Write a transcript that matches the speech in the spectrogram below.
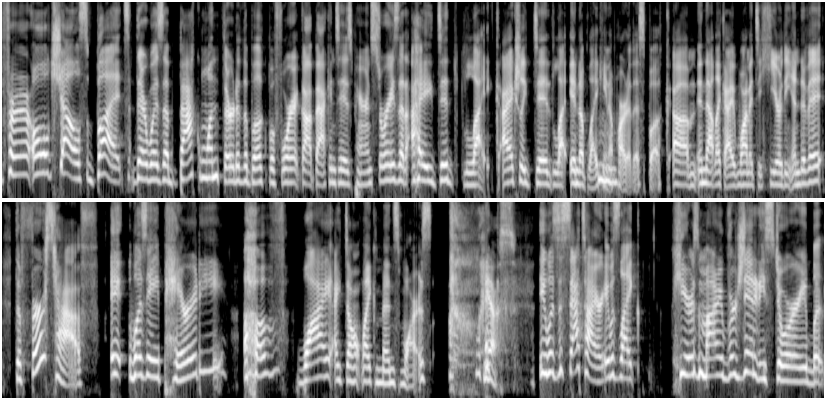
for old shells, but there was a back one third of the book before it got back into his parents' stories that I did like. I actually did li- end up liking a part of this book, um, in that like I wanted to hear the end of it. The first half, it was a parody of why I don't like men's moirs. yes. it was a satire. It was like, here's my virginity story, but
